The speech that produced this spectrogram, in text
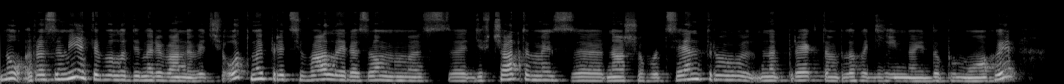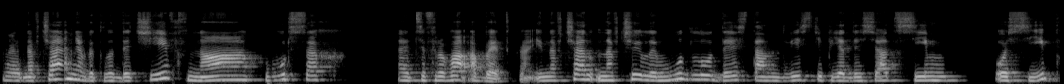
Ну, розумієте, Володимир Іванович, от ми працювали разом з дівчатами з нашого центру над проєктом благодійної допомоги е, навчання викладачів на курсах цифрова абетка. І навча, навчили Мудлу десь там 257 осіб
